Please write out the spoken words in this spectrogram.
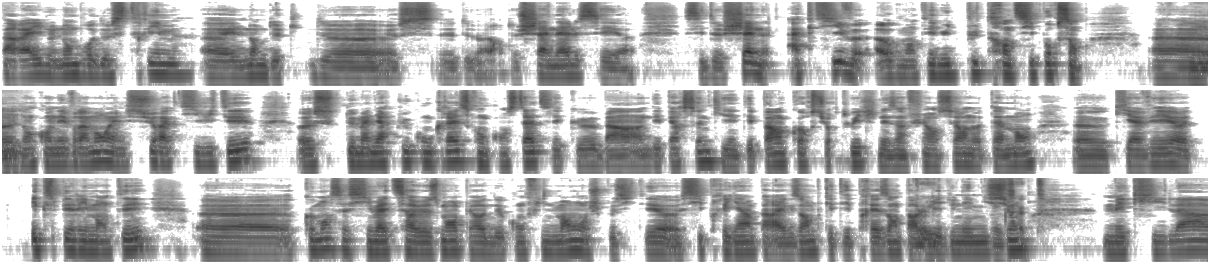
pareil, le nombre de streams euh, et le nombre de de de, alors de channels, c'est de chaînes actives a augmenté lui de plus de 36%. Mmh. Donc on est vraiment à une suractivité. de manière plus concrète, ce qu'on constate, c'est que ben, des personnes qui n'étaient pas encore sur Twitch, des influenceurs notamment, qui avaient expérimenté, euh, commence à s'y mettre sérieusement en période de confinement? Je peux citer Cyprien, par exemple, qui était présent par le biais d'une émission. mais qui là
